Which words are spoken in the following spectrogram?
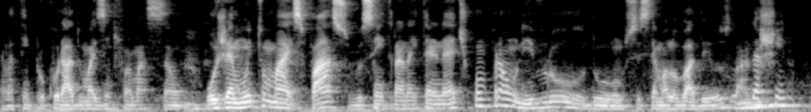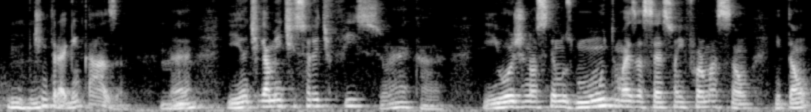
ela tem procurado mais informação. Uhum. Hoje é muito mais fácil você entrar na internet e comprar um livro do Sistema Louva-a-Deus lá uhum. da China, uhum. te entrega em casa. Né? Uhum. E antigamente isso era difícil, né, cara? E hoje nós temos muito mais acesso à informação. Então,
